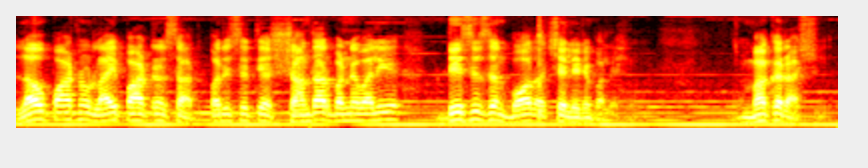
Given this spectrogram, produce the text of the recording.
लव पार्टनर लाइफ पार्टनर के साथ परिस्थितियाँ शानदार बनने वाली है। डिसीज़न बहुत अच्छे लेने वाले हैं। मकर राशि।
